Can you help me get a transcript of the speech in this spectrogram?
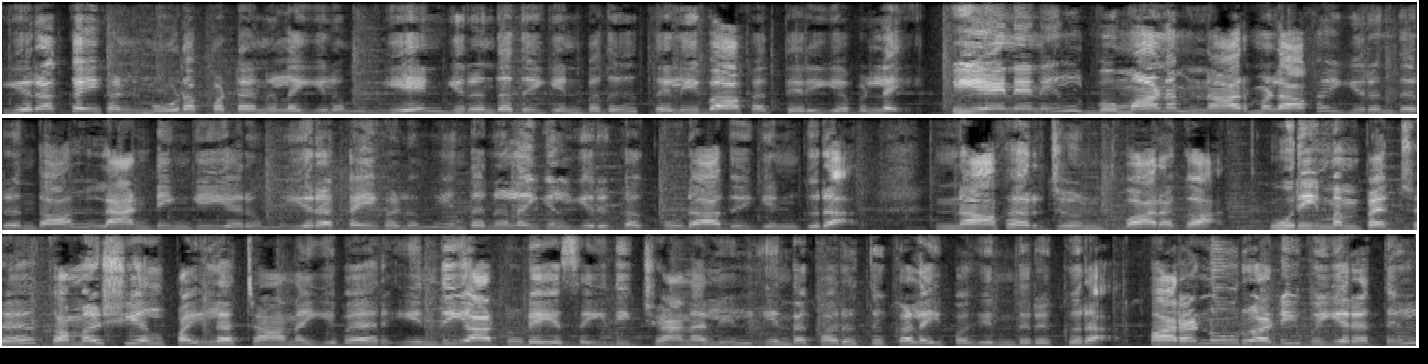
இறக்கைகள் மூடப்பட்ட நிலையிலும் ஏன் இருந்தது என்பது தெளிவாக தெரியவில்லை. ஏனெனில் விமானம் நார்மலாக இருந்திருந்தால் லேண்டிங் கியரும் இறக்கைகளும் இந்த நிலையில் இருக்கக்கூடாது என்கிறார். நாகார்ஜுன் துவாரகா உரிமம் பெற்ற கமர்ஷியல் பைலட்டான இவர் இந்தியா டுடே செய்தி சேனலில் இந்த கருத்துக்களை பகிர்ந்திருக்கிறார். அறுநூறு அடி உயரத்தில்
